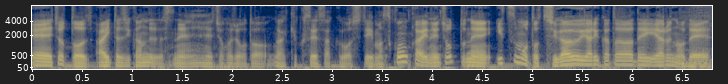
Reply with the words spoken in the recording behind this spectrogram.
えー、ちょっと空いた時間でですね、ちょこちょこと楽曲制作をしています。今回ね、ちょっとね、いつもと違うやり方でやるので、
